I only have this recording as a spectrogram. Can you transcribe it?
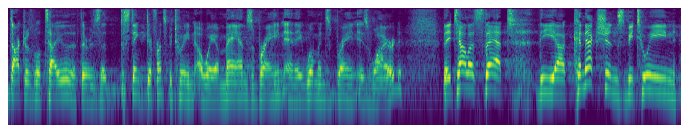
doctors will tell you that there's a distinct difference between a way a man's brain and a woman's brain is wired. They tell us that the uh, connections between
